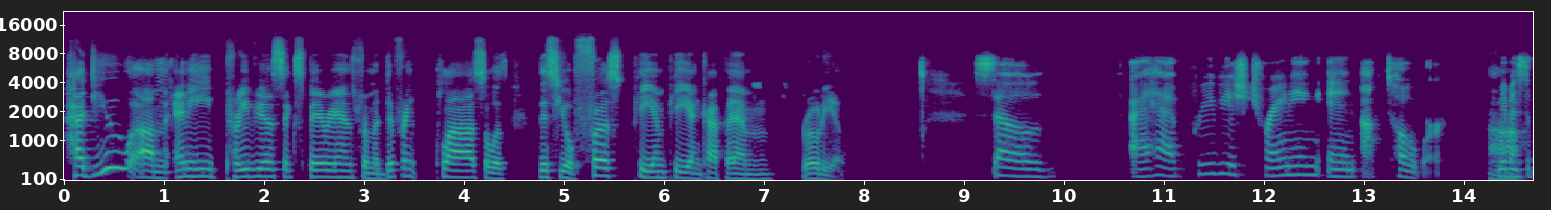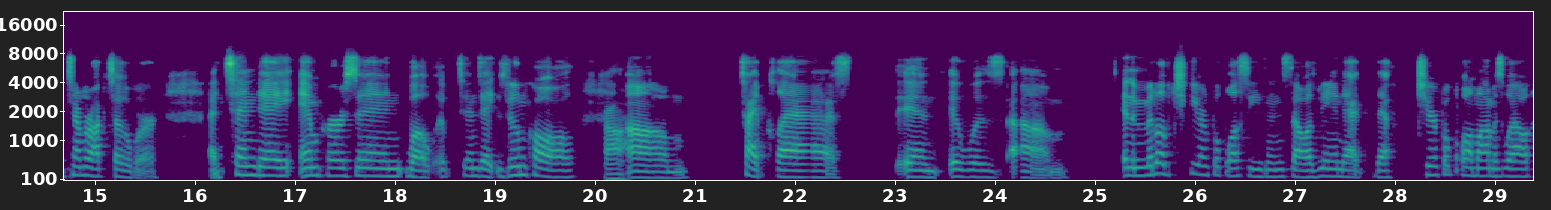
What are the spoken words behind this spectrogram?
had you um, any previous experience from a different class, or was this your first PMP and CAPM rodeo? So I had previous training in October, uh-huh. maybe in. September, October, a 10 day in person, well, a 10 day Zoom call uh-huh. um, type class. And it was um, in the middle of cheer and football season. So I was being that, that cheer football mom as well.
